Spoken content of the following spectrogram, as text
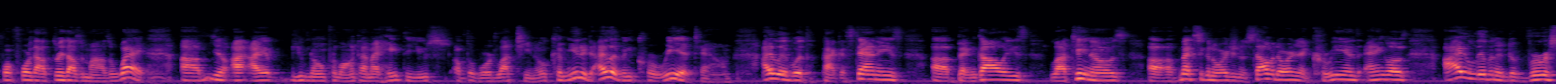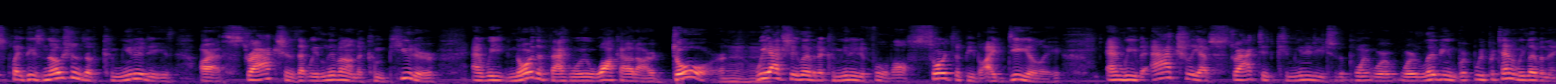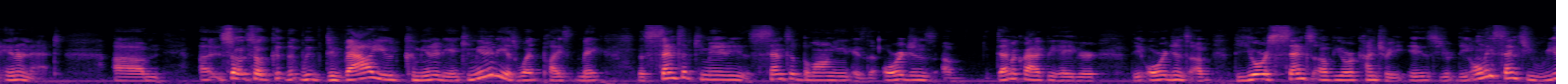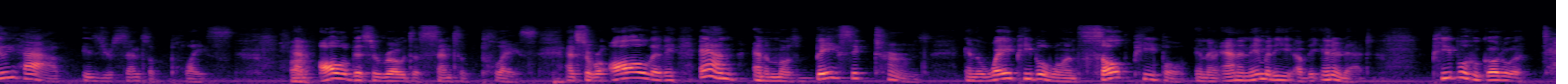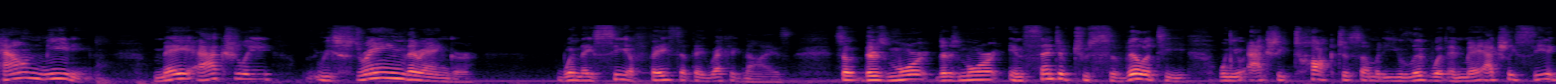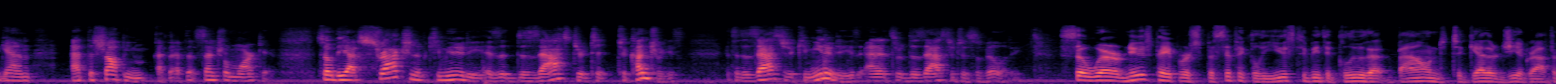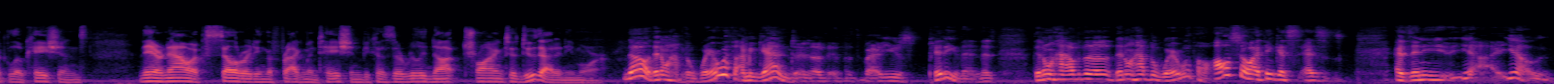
4,000, 3,000 miles away. Um, you know, I, I have, you've known for a long time, I hate the use of the word Latino community. I live in Koreatown. I live with Pakistanis, uh, Bengalis, Latinos uh, of Mexican origin, of Salvadorian, and Koreans, Anglos. I live in a diverse place. These notions of communities are abstractions that we live in on the computer, and we ignore the fact when we walk out our door, mm-hmm. we actually live in a community full of all sorts of people, ideally. And we've actually abstracted community to the point where we're living, we pretend we live on the internet. Um, uh, so, so we've devalued community, and community is what place make the sense of community, the sense of belonging, is the origins of democratic behavior, the origins of your sense of your country is your the only sense you really have is your sense of place. Huh. And all of this erodes a sense of place. And so we're all living, and in the most basic terms, in the way people will insult people in their anonymity of the internet, people who go to a town meeting may actually restrain their anger when they see a face that they recognize. So there's more there's more incentive to civility when you actually talk to somebody you live with and may actually see again at the shopping at the, at the central market. So the abstraction of community is a disaster to, to countries it's a disaster to communities and it's a disaster to civility. So, where newspapers specifically used to be the glue that bound together geographic locations, they are now accelerating the fragmentation because they're really not trying to do that anymore. No, they don't have the wherewithal. I mean, again, I use pity. Then they don't have the they don't have the wherewithal. Also, I think as as as any yeah you know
